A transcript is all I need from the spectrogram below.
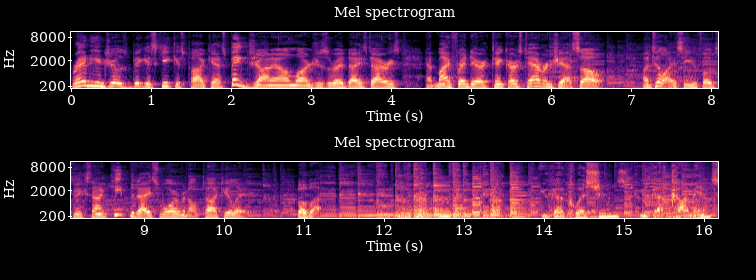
Randy and Joe's Biggest Geekest podcast, Big John Allen Large's The Red Dice Diaries, and my friend Eric Tenkar's Tavern Chat. So, until I see you folks next time, keep the dice warm, and I'll talk to you later. Bye-bye. You got questions? You got comments?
